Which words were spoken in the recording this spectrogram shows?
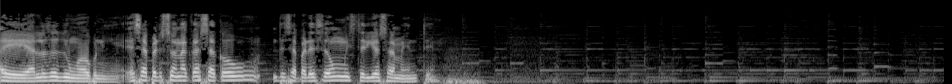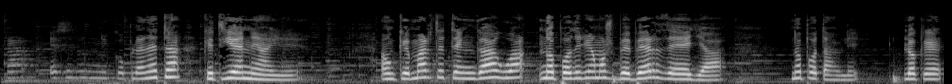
eh, ao lado dun ovni. Esa persona que sacou desapareceu misteriosamente. Planeta que tiene aire. Aunque Marte tenga agua, no podríamos beber de ella, no potable. Lo que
